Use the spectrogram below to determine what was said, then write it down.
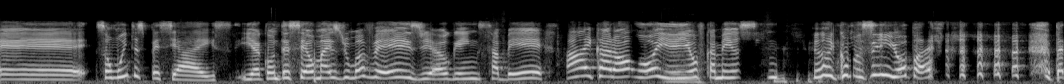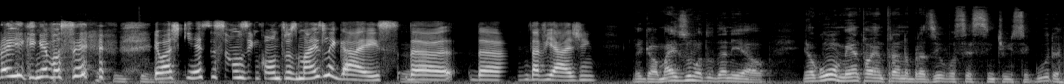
É, são muito especiais. E aconteceu mais de uma vez de alguém saber, ai, Carol, oi, e eu ficar meio assim, como assim? Opa! Peraí, quem é você? Eu acho que esses são os encontros mais legais é. da, da, da viagem. Legal, mais uma do Daniel. Em algum momento ao entrar no Brasil você se sentiu insegura?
